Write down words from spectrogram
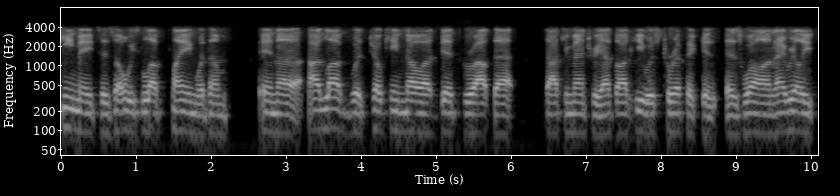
teammates has always loved playing with him, and uh, I loved what Joakim Noah did throughout that documentary. I thought he was terrific as, as well, and I really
